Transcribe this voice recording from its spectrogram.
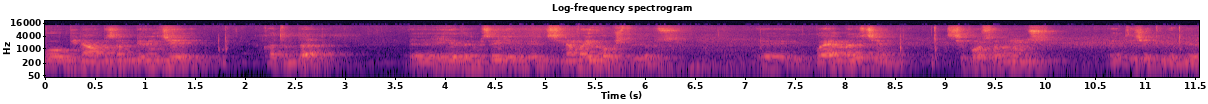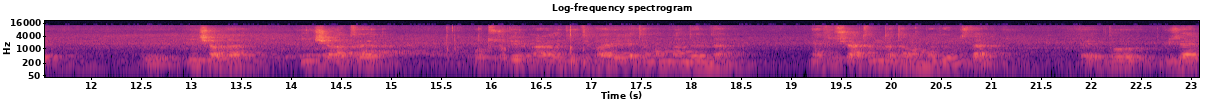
bu binamızın birinci katında e, Eğirdir'imize yeni bir sinemayı kavuşturuyoruz. E, bayanlar için spor salonumuz e, teşekkür ediyor. E, inşallah inşaatı 31 Aralık itibariyle tamamlandığında, mefruşatını da tamamladığımızda e, bu güzel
